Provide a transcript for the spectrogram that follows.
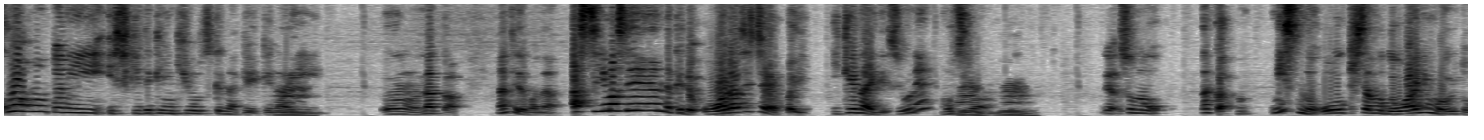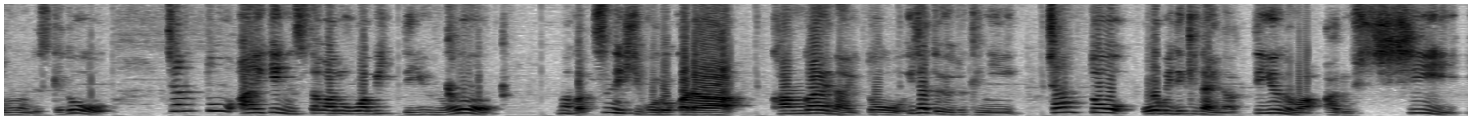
こは本当に意識的に気をつけなきゃいけない。うん、なんか、なんていうのかな、あ、すいませんだけど終わらせちゃやっぱりいけないですよね、もちろん。うん、うん。で、その、なんか、ミスの大きさの度合いにもよると思うんですけど、ちゃんと相手に伝わるお詫びっていうのを、なんか常日頃から考えないと、いざという時にちゃんとお詫びできないなっていうのはあるし、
